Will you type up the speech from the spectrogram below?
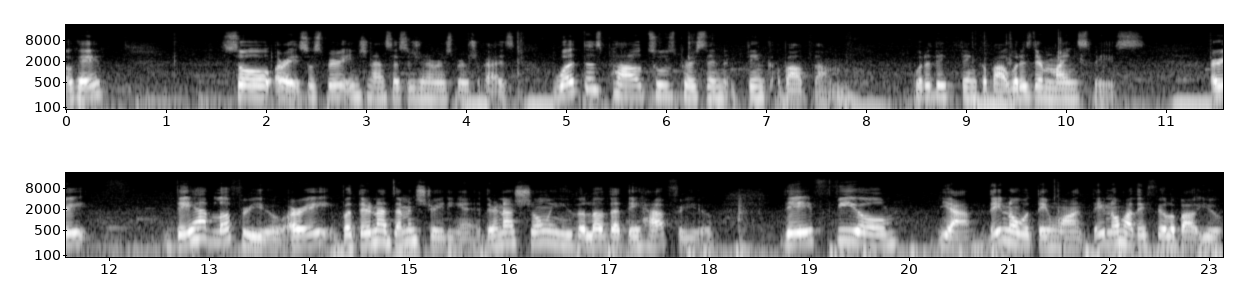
okay? So all right so spirit ancient ancestors universe spiritual guys what does pal 2's person think about them? What do they think about? What is their mind space? All right they have love for you, all right? But they're not demonstrating it. They're not showing you the love that they have for you. They feel, yeah, they know what they want. They know how they feel about you,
